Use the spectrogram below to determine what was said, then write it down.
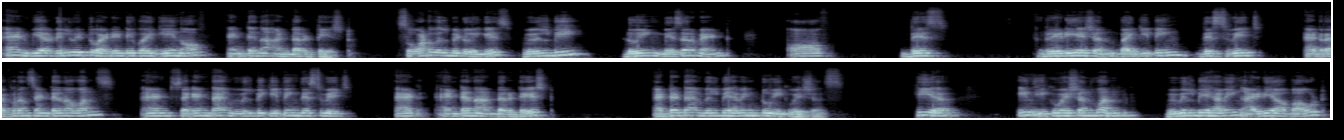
And we are dealing to identify gain of antenna under test. So what we'll be doing is we will be doing measurement of this radiation by keeping this switch at reference antenna once and second time we will be keeping this switch at antenna under test. At that time we'll be having two equations. Here in equation 1 we will be having idea about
